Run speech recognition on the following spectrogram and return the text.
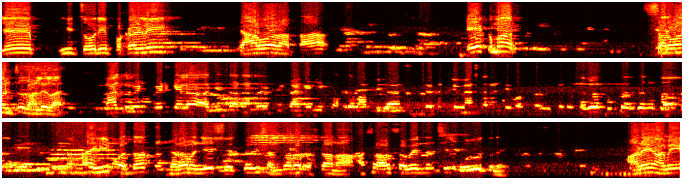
जे ही चोरी पकडली त्यावर आता एकमत सर्वांचं झालेलं आहे. काल तुम्ही ट्विट केलं टीका केली ही पद्धत खरं म्हणजे शेतकरी संकटात असताना असं असंवेदनशील बोलूच नाही आणि आम्ही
